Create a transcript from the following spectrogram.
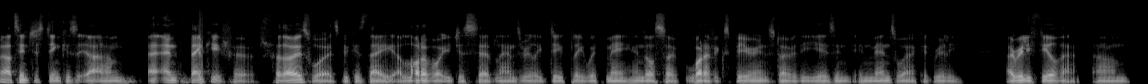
well, it's interesting because, um, and thank you for for those words because they a lot of what you just said lands really deeply with me, and also what I've experienced over the years in in men's work. It really, I really feel that. Um,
